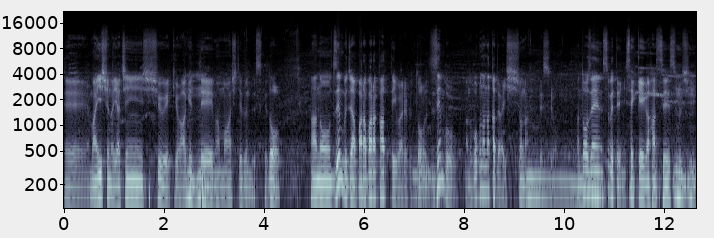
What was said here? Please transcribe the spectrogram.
えーまあ、一種の家賃収益を上げて、まあ、回してるんですけどあの全部じゃあバラバラかって言われると、全部あの僕の中では一緒なんですよ。まあ、当然全てに設計が発生するし、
